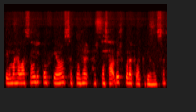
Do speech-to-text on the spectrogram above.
tem uma relação de confiança com os responsáveis por aquela criança.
